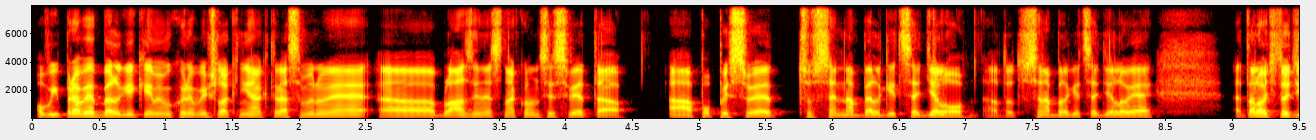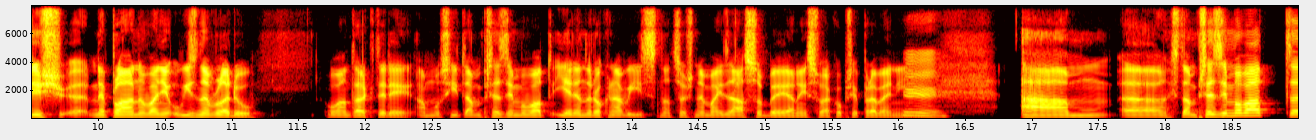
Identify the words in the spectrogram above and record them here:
o výpravě Belgiky mimochodem vyšla kniha, která se jmenuje uh, Blázinec na konci světa a popisuje, co se na Belgice dělo. A to, co se na Belgice dělo, je, ta loď totiž neplánovaně uvízne v ledu u Antarktidy a musí tam přezimovat jeden rok navíc, na což nemají zásoby a nejsou jako připravení. Hmm a uh, tam přezimovat uh,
